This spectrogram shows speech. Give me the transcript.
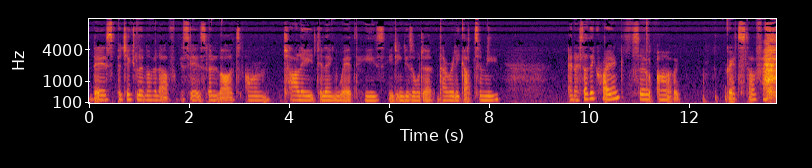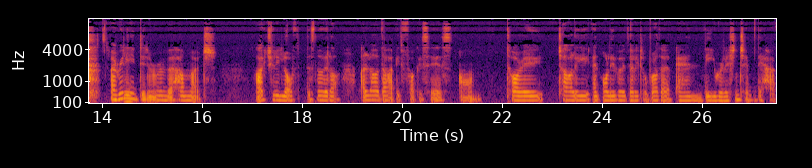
This particular novella focuses a lot on Charlie dealing with his eating disorder. That really got to me and I started crying. So, uh, great stuff. I really didn't remember how much I actually loved this novella. I love that it focuses on Tori, Charlie, and Oliver, their little brother, and the relationship they have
